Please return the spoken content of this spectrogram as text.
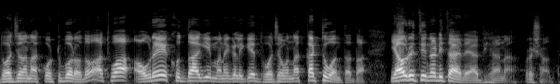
ಧ್ವಜವನ್ನು ಕೊಟ್ಟು ಬರೋದು ಅಥವಾ ಅವರೇ ಖುದ್ದಾಗಿ ಮನೆಗಳಿಗೆ ಧ್ವಜವನ್ನ ಕಟ್ಟುವಂಥದ್ದು? ಯಾವ ರೀತಿ ನಡೀತಾ ಇದೆ ಅಭಿಯಾನ? ಪ್ರಶಾಂತ್.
